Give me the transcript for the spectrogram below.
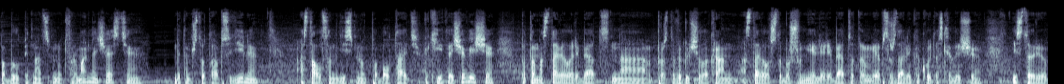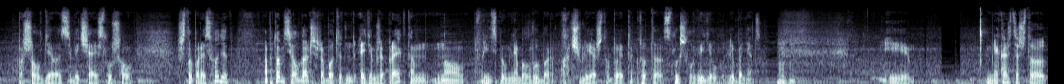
побыл 15 минут формальной части, мы там что-то обсудили, остался на 10 минут поболтать какие-то еще вещи, потом оставил ребят на... Просто выключил экран, оставил, чтобы шумели ребята там и обсуждали какую-то следующую историю, пошел делать себе чай, слушал, что происходит, а потом сел дальше работать над этим же проектом, но, в принципе, у меня был выбор, хочу ли я, чтобы это кто-то слышал, видел, либо нет. Угу. И мне кажется, что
